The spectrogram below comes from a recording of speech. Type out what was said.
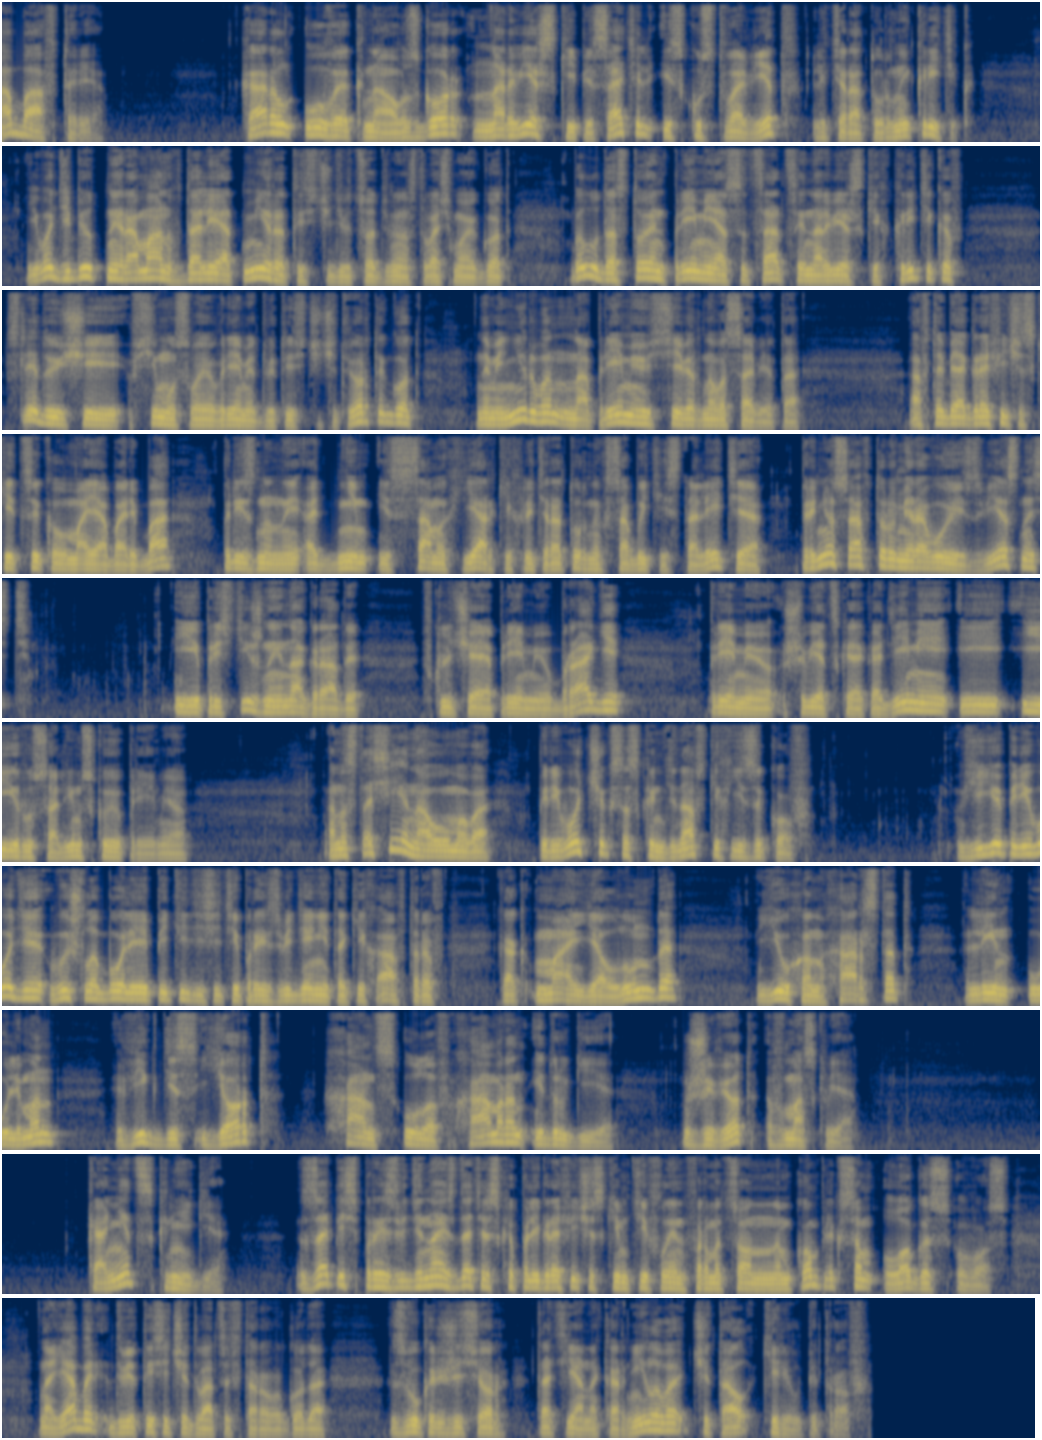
Об авторе. Карл Уве Кнаусгор – норвежский писатель, искусствовед, литературный критик. Его дебютный роман «Вдали от мира» 1998 год был удостоен премии Ассоциации норвежских критиков, следующий всему свое время 2004 год номинирован на премию Северного Совета. Автобиографический цикл «Моя борьба», признанный одним из самых ярких литературных событий столетия, принес автору мировую известность – и престижные награды, включая премию Браги, премию Шведской академии и Иерусалимскую премию. Анастасия Наумова – переводчик со скандинавских языков. В ее переводе вышло более 50 произведений таких авторов, как Майя Лунде, Юхан Харстад, Лин Ульман, Вигдис Йорт, Ханс Улов Хамран и другие. Живет в Москве. Конец книги. Запись произведена издательско-полиграфическим тифлоинформационным комплексом «Логос ВОЗ». Ноябрь 2022 года. Звукорежиссер Татьяна Корнилова читал Кирилл Петров.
